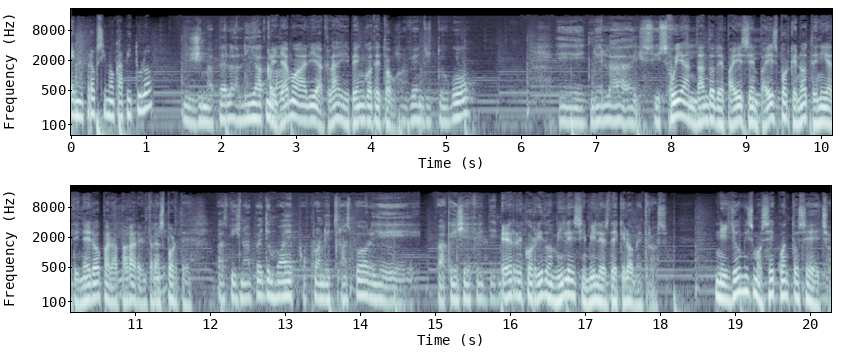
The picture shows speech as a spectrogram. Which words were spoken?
En el próximo capítulo, Me llamo Ali Akla y vengo de Togo. Fui andando de país en país porque no tenía dinero para pagar el transporte. He recorrido miles y miles de kilómetros. Ni yo mismo sé cuántos he hecho.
